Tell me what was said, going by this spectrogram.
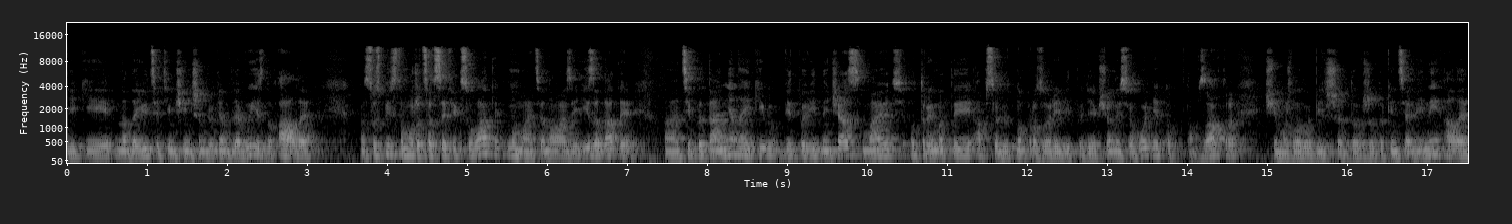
які надаються тим чи іншим людям для виїзду, але суспільство може це все фіксувати, ну мається на увазі, і задати е, ці питання, на які в відповідний час мають отримати абсолютно прозорі відповіді. Якщо не сьогодні, то там завтра, чи можливо більше до вже до кінця війни, але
